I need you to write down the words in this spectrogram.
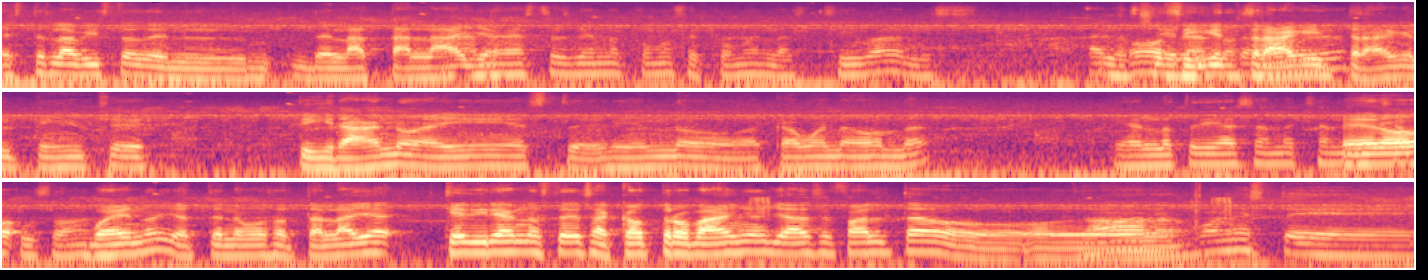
Esta es la vista del, de la Ah, mira, atalaya. estás viendo cómo se comen las chivas. Los, Oh, sigue trague y trague el pinche tirano ahí, este, viendo acá buena onda. Y el otro día se anda echando Pero bueno, ya tenemos atalaya. ¿Qué dirían ustedes acá otro baño? ¿Ya hace falta o...? o- No, no, pon este.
